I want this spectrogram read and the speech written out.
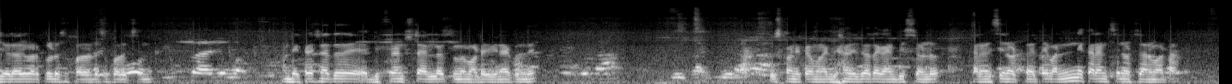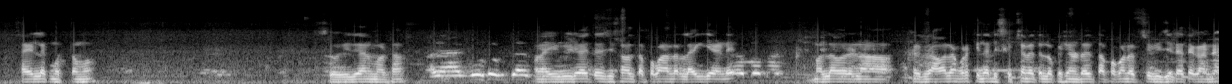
జ్యువెలరీ వర్క్ కూడా సూపర్ అంటే సూపర్ వచ్చింది. డెకరేషన్ అయితే డిఫరెంట్ స్టైల్లో అవుతుంది అన్నమాట వినాయకుడిని చూసుకోండి ఇక్కడ మనకి గణేష్ కనిపిస్తుండు. కరెన్సీ నోట్స్ అయితే ఇవన్నీ కరెన్సీ నోట్స్ అనమాట సైడ్లకు మొత్తము. సో ఇదే అనమాట మన ఈ వీడియో అయితే చూసిన వాళ్ళు తప్పకుండా అందరూ లైక్ చేయండి. మళ్ళీ ఎవరైనా ఇక్కడికి రావాలని కూడా కింద డిస్క్రిప్షన్ అయితే లొకేషన్ ఉంటుంది. తప్పకుండా వచ్చి విజిట్ అయితే కండి.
